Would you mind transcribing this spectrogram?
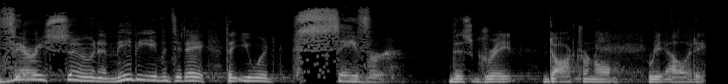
very soon, and maybe even today, that you would savor this great doctrinal reality.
